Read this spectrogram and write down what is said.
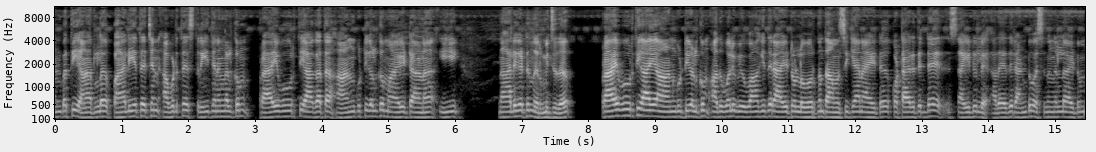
എൺപത്തി ആറിൽ പാലിയത്തച്ഛൻ അവിടുത്തെ സ്ത്രീജനങ്ങൾക്കും പ്രായപൂർത്തിയാകാത്ത ആൺകുട്ടികൾക്കുമായിട്ടാണ് ഈ നാലുകെട്ട് നിർമ്മിച്ചത്. പ്രായപൂർത്തിയായ ആൺകുട്ടികൾക്കും അതുപോലെ വിവാഹിതരായിട്ടുള്ളവർക്കും താമസിക്കാനായിട്ട് കൊട്ടാരത്തിന്റെ സൈഡിൽ അതായത് രണ്ട് വശങ്ങളിലായിട്ടും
